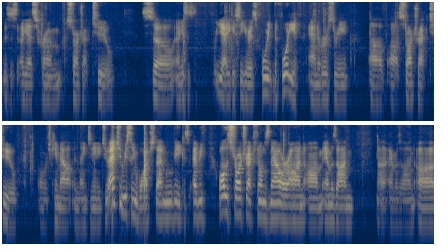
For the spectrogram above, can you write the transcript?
this is, I guess, from Star Trek 2. So I guess it's yeah, you can see here it's 40, the 40th anniversary of uh, Star Trek II, uh, which came out in 1982. I actually recently watched that movie because every all the Star Trek films now are on um, Amazon, uh, Amazon, uh,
